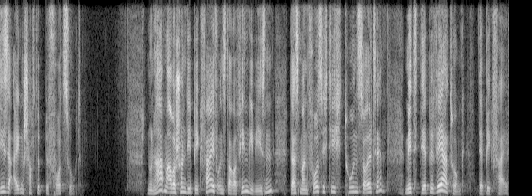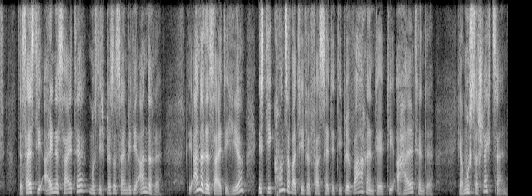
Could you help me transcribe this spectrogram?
diese Eigenschaft wird bevorzugt. Nun haben aber schon die Big Five uns darauf hingewiesen, dass man vorsichtig tun sollte mit der Bewertung der Big Five. Das heißt, die eine Seite muss nicht besser sein wie die andere. Die andere Seite hier ist die konservative Facette, die bewahrende, die erhaltende. Ja, muss das schlecht sein?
